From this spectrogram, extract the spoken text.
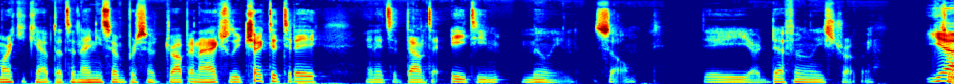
market cap. That's a 97% drop. And I actually checked it today and it's down to 18 million. So they are definitely struggling. Yeah. So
